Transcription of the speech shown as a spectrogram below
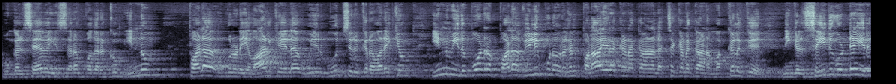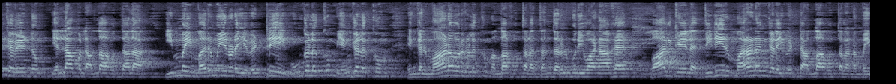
உங்கள் சேவையை சிறப்பதற்கும் இன்னும் பல உங்களுடைய வாழ்க்கையில் உயிர் மூச்சு இருக்கிற வரைக்கும் இன்னும் இது போன்ற பல விழிப்புணர்வுகள் பலாயிரக்கணக்கான லட்சக்கணக்கான மக்களுக்கு நீங்கள் செய்து கொண்டே இருக்க வேண்டும். எல்லாம் வல்ல அல்லாஹு தாலா இம்மை மறுமையினுடைய வெற்றியை உங்களுக்கும் எங்களுக்கும் எங்கள் மாணவர்களுக்கும் அல்லாஹுத்தலா தந்தருள் புரிவானாக. வாழ்க்கையில் திடீர் மரணங்களை விட்டு அல்லாஹுத்தலா நம்மை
